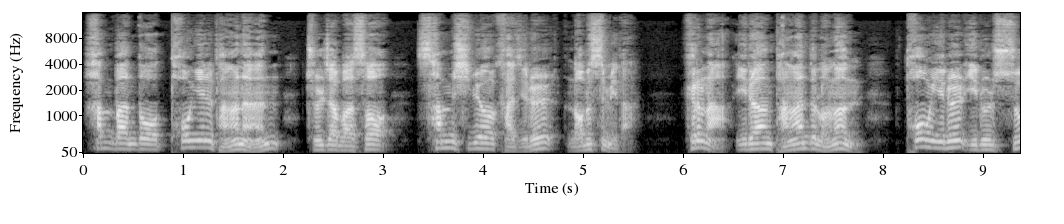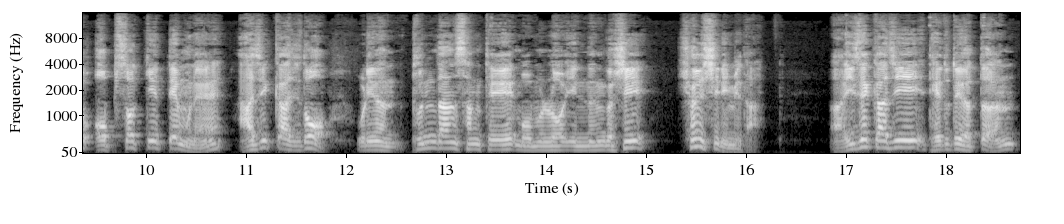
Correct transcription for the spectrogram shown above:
한반도 통일 방안은 줄잡아서 30여 가지를 넘습니다. 그러나 이러한 방안들로는 통일을 이룰 수 없었기 때문에 아직까지도 우리는 분단 상태에 머물러 있는 것이 현실입니다. 아, 이제까지 대두되었던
